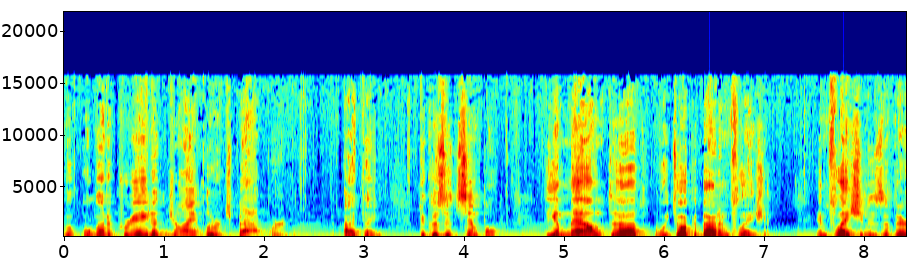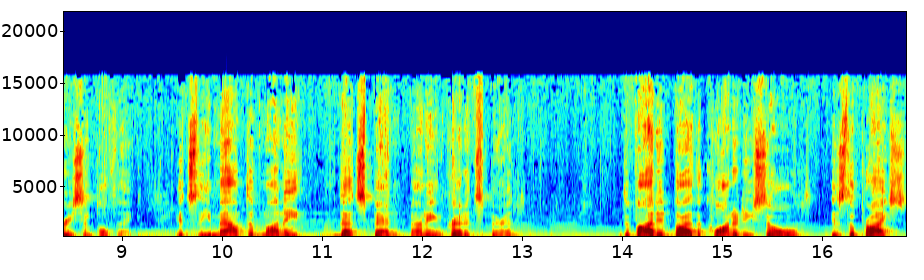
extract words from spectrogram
we're going to create a giant lurch backward, I think, because it's simple. The amount of, we talk about inflation. Inflation is a very simple thing. It's the amount of money that's spent, money and credit spent, divided by the quantity sold is the price.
